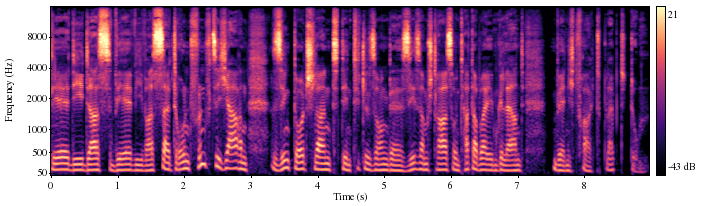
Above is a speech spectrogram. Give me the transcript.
Der, die, das, wer, wie, was. Seit rund 50 Jahren singt Deutschland den Titelsong der Sesamstraße und hat dabei eben gelernt, wer nicht fragt, bleibt dumm.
